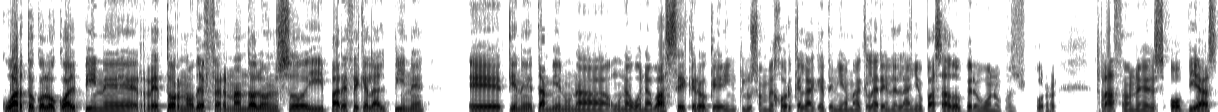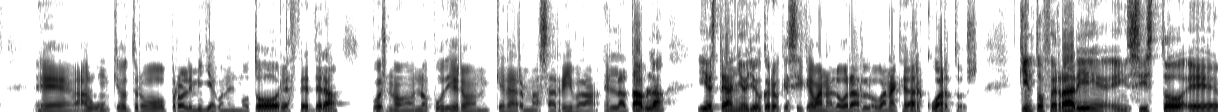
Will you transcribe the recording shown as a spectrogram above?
Cuarto colocó Alpine, retorno de Fernando Alonso y parece que el Alpine eh, tiene también una, una, buena base, creo que incluso mejor que la que tenía McLaren el año pasado, pero bueno, pues por razones obvias eh, algún que otro problemilla con el motor, etcétera, pues no, no pudieron quedar más arriba en la tabla. Y este año yo creo que sí que van a lograrlo, van a quedar cuartos. Quinto Ferrari, e insisto, eh,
